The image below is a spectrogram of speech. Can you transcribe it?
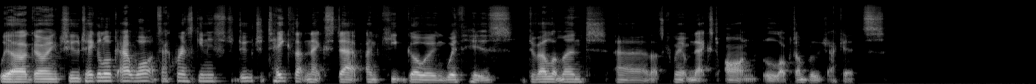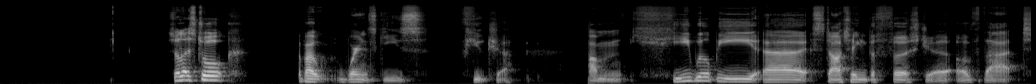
We are going to take a look at what Zach Werenski needs to do to take that next step and keep going with his development. Uh, that's coming up next on Locked on Blue Jackets. So let's talk about Werenski's future. Um, he will be uh, starting the first year of that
